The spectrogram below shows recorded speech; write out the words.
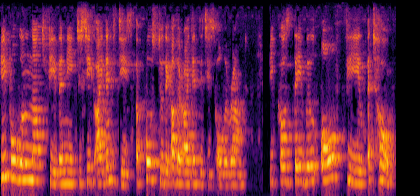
people will not feel the need to seek identities opposed to the other identities all around. because they will all feel at home.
